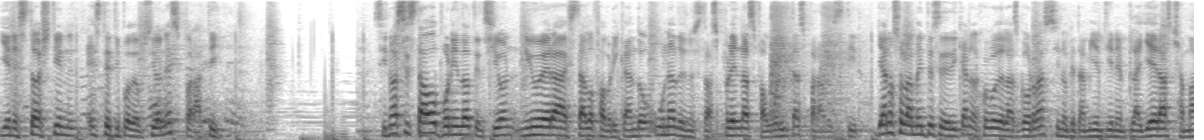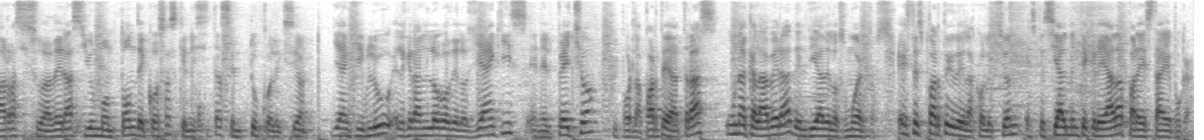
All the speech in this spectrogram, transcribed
Y en Stush tienen este tipo de opciones para ti. Si no has estado poniendo atención, New Era ha estado fabricando una de nuestras prendas favoritas para vestir. Ya no solamente se dedican al juego de las gorras, sino que también tienen playeras, chamarras y sudaderas y un montón de cosas que necesitas en tu colección. Yankee Blue, el gran logo de los Yankees en el pecho y por la parte de atrás, una calavera del Día de los Muertos. Esta es parte de la colección especialmente creada para esta época.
